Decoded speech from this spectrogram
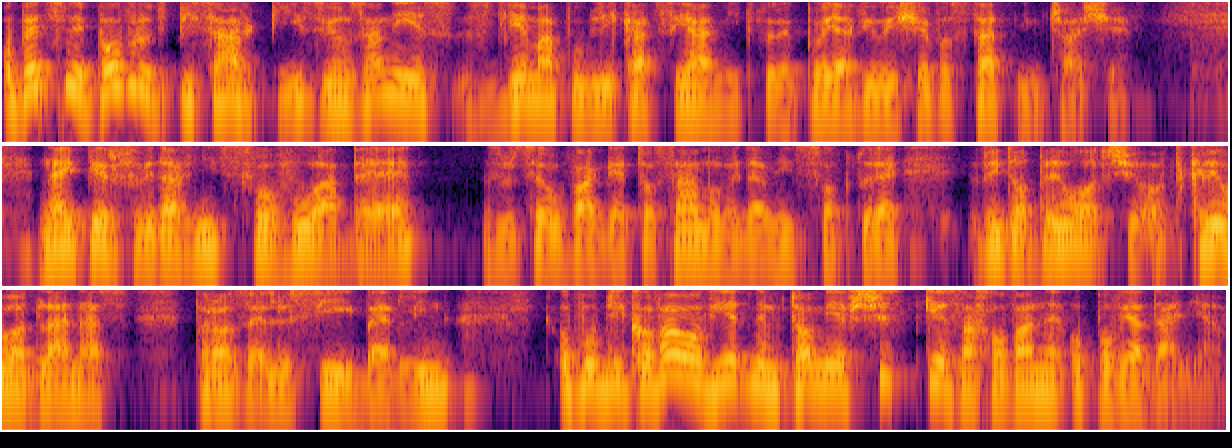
Obecny powrót pisarki związany jest z dwiema publikacjami, które pojawiły się w ostatnim czasie. Najpierw wydawnictwo WAB, zwrócę uwagę, to samo wydawnictwo, które wydobyło czy odkryło dla nas prozę Lucy Berlin, opublikowało w jednym tomie wszystkie zachowane opowiadania.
